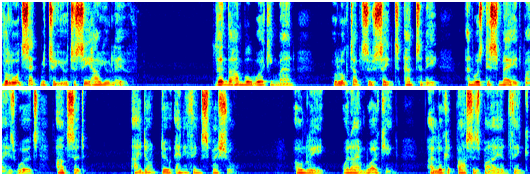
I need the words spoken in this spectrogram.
The Lord sent me to you to see how you live. Then the humble working man who looked up to Saint Anthony and was dismayed by his words, answered, I don't do anything special. Only when I am working, I look at passers by and think,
